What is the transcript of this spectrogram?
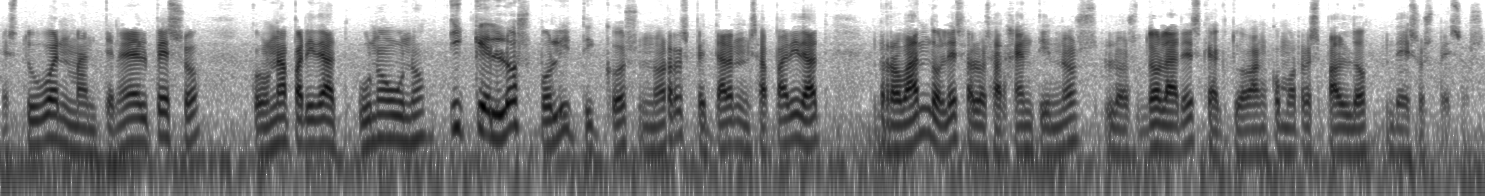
estuvo en mantener el peso con una paridad 1-1 y que los políticos no respetaran esa paridad robándoles a los argentinos los dólares que actuaban como respaldo de esos pesos.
